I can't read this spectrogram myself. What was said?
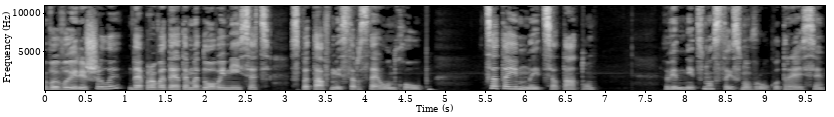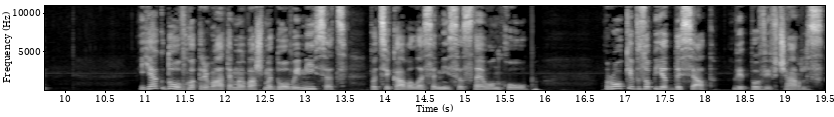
Ви вирішили, де проведете медовий місяць? спитав містер Стеонхоуп. Це таємниця, тату. Він міцно стиснув руку Тресі. Як довго триватиме ваш медовий місяць? поцікавилася місіс Стеонхоуп. Років зо п'ятдесят, відповів Чарльз.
